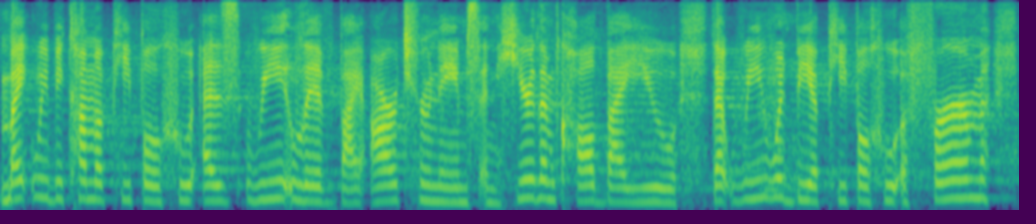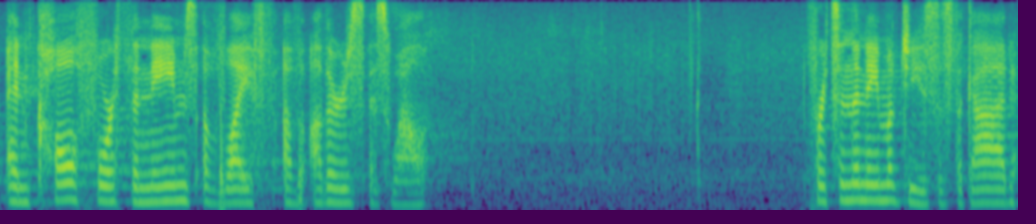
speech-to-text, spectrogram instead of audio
Might we become a people who, as we live by our true names and hear them called by you, that we would be a people who affirm and call forth the names of life of others as well. For it's in the name of Jesus, the God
